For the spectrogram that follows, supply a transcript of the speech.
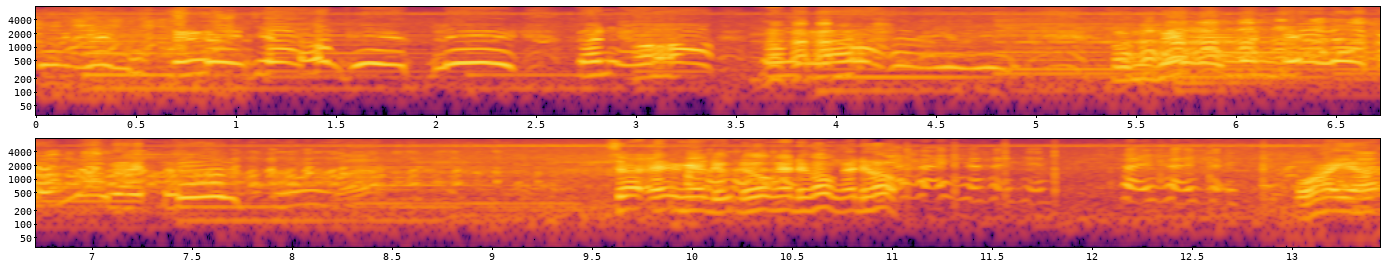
Đời xưa nói cô nhân từ gia biệt ly Cần họ không ai Phần biết một mình dễ lo cũng là người thương Sao em nghe được được không? Nghe được không? Nghe được không? hay hay hay hay Ủa hay hả?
